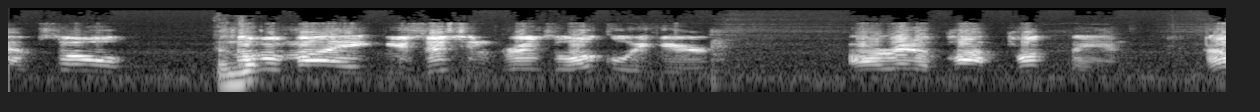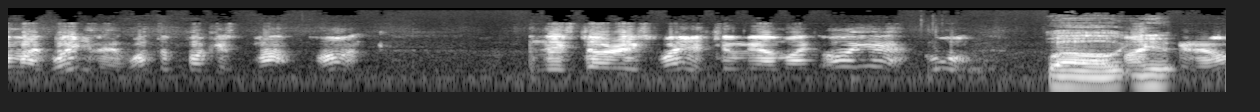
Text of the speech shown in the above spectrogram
am. So and some look, of my musician friends locally here are in a pop punk band, and I'm like, wait a minute, what the fuck is pop punk? And they started explaining it to me. I'm like, oh yeah, cool. well, Like, you, you know,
